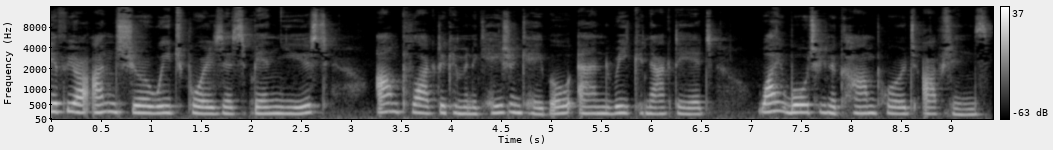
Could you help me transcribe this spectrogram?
If you are unsure which port has been used, unplug the communication cable and reconnect it while watching the COM port options,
